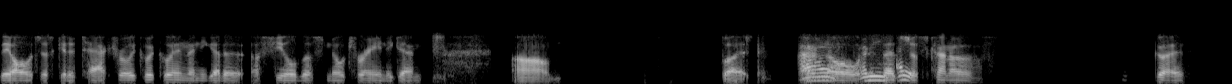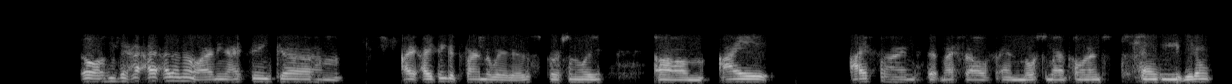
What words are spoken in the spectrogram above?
they all just get attacked really quickly and then you got a, a field of no terrain again. Um but I don't uh, know. I mean, that's I, just kind of go ahead. Oh, I was gonna say I, I I don't know. I mean I think um I, I think it's fine the way it is personally. Um I I find that myself and most of my opponents tend we don't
